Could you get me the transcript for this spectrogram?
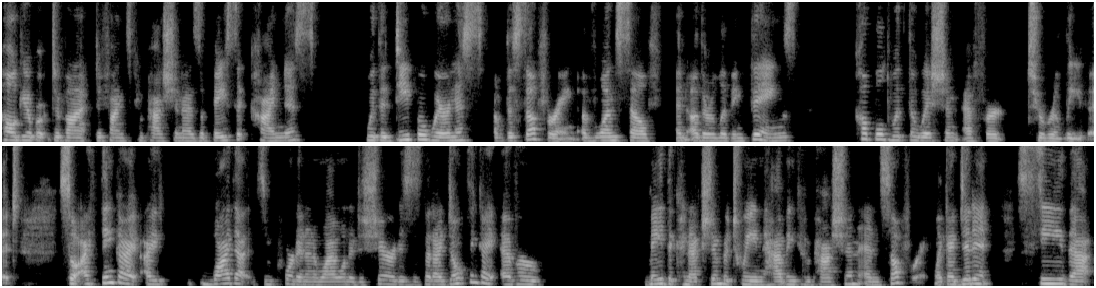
Paul Gilbert devi- defines compassion as a basic kindness with a deep awareness of the suffering of oneself and other living things, coupled with the wish and effort to relieve it. So I think I, I why that's important and why I wanted to share it is, is that I don't think I ever made the connection between having compassion and suffering. Like I didn't see that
